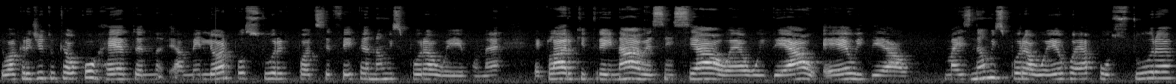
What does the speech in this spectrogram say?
eu acredito que é o correto, é a melhor postura que pode ser feita é não expor ao erro, né? É claro que treinar é o essencial, é o ideal, é o ideal, mas não expor ao erro é a postura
